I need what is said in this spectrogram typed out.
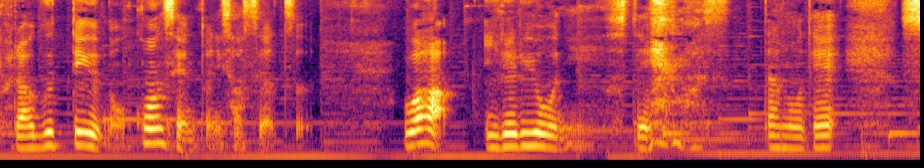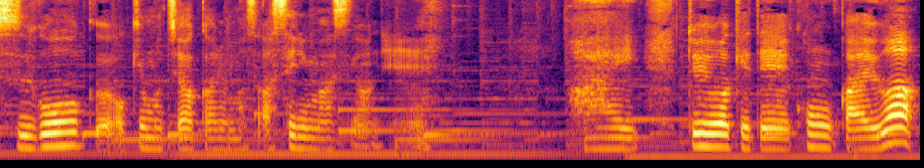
プラグっていうのをコンセントに挿すやつは入れるようにしています。たのですごくお気持ち分かります焦りますよね。はいというわけで今回は、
